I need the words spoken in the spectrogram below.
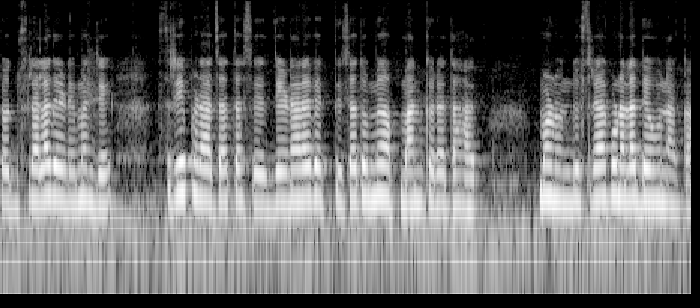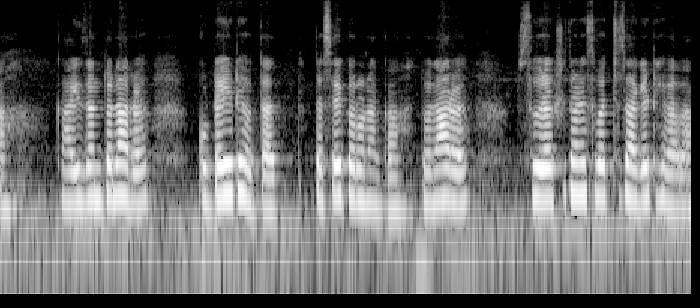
तो दुसऱ्याला देणे म्हणजे श्रीफळाचा तसेच देणाऱ्या व्यक्तीचा तुम्ही अपमान करत आहात म्हणून दुसऱ्या कुणाला देऊ नका. काही जण तो नारळ कुठेही ठेवतात तसे करू नका. तो नारळ सुरक्षित आणि स्वच्छ जागी ठेवावा.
